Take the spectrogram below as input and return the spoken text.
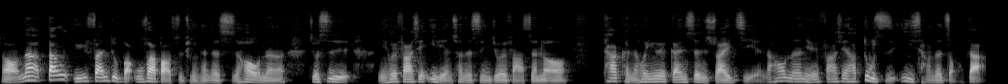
哦，那当鱼翻肚保无法保持平衡的时候呢，就是你会发现一连串的事情就会发生咯。它可能会因为肝肾衰竭，然后呢，你会发现它肚子异常的肿大。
